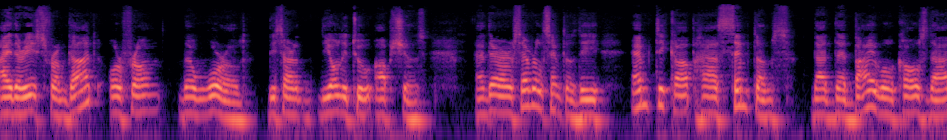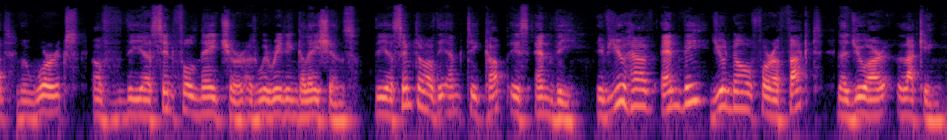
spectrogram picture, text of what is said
either is from God or from the world. These are the only two options. And there are several symptoms. The empty cup has symptoms that the Bible calls that the works of the uh, sinful nature, as we read in Galatians. The uh, symptom of the empty cup is envy. If you have envy, you know for a fact that you are lacking.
